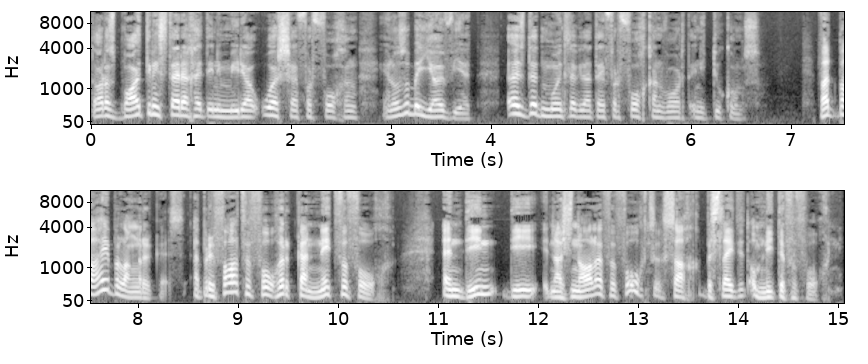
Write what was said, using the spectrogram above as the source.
Daar is baie teenstrydigheid in die media oor sy vervolging en ons wil by jou weet, is dit moontlik dat hy vervolg kan word in die toekoms? Wat baie belangrik is, 'n privaat vervolger kan net vervolg indien die nasionale vervolgingsgesag besluit het om nie te vervolg nie.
